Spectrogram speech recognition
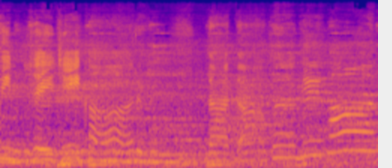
જયકાર હો દાદા ભગવાન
